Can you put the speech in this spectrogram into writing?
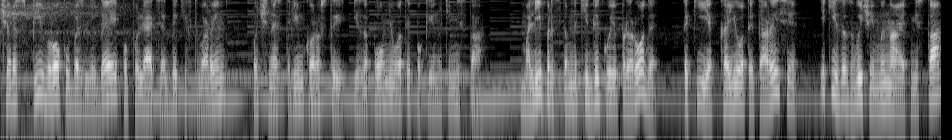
Через півроку без людей популяція диких тварин почне стрімко рости і заповнювати покинуті міста. Малі представники дикої природи, такі як койоти та рисі, які зазвичай минають міста,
